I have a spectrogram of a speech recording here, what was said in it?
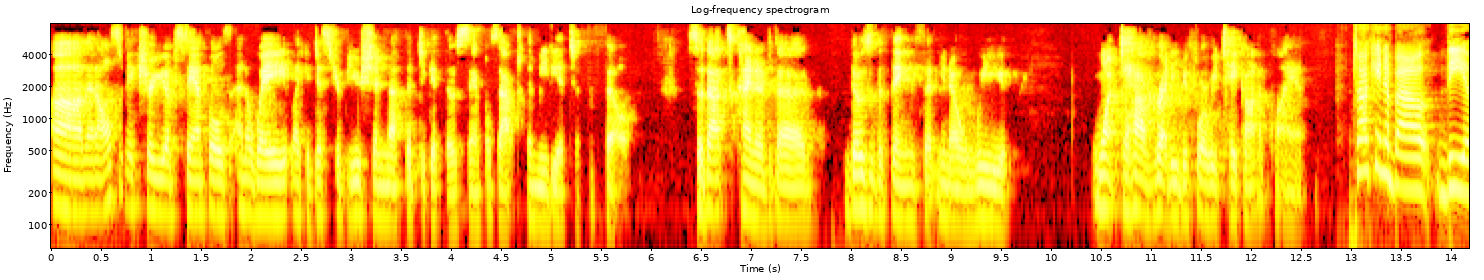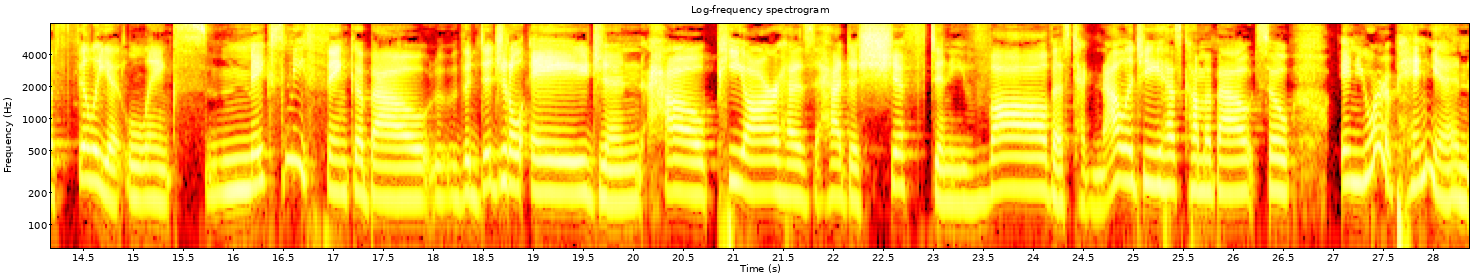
Um, and also make sure you have samples and a way, like a distribution method, to get those samples out to the media to fulfill. So that's kind of the those are the things that you know we want to have ready before we take on a client Talking about the affiliate links makes me think about the digital age and how PR has had to shift and evolve as technology has come about. So, in your opinion,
